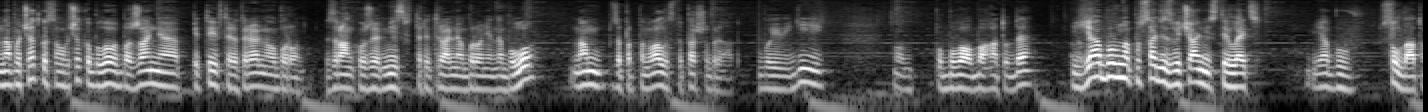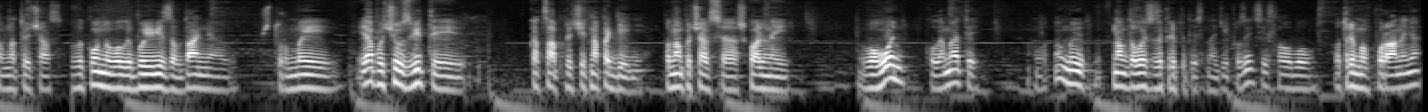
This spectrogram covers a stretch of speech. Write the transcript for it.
На початку, самого початку було бажання піти в територіальну оборону. Зранку вже місць в територіальній обороні не було. Нам запропонували 101 бригаду. Бойові дії, ну, побував багато де. Я був на посаді звичайний стрілець. Я був солдатом на той час. Виконували бойові завдання, штурми. Я почув звідти Кацап кричить нападіння. По нам почався шквальний вогонь, кулемети. От. Ну, ми, нам вдалося закріпитися на тій позиції, слава Богу. Отримав поранення,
